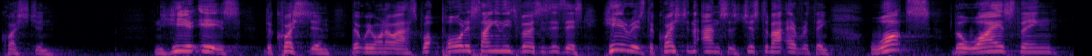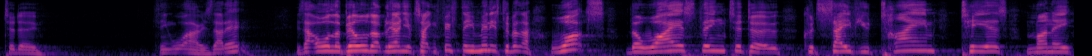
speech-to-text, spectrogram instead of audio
question. And here is the question that we want to ask. What Paul is saying in these verses is this here is the question that answers just about everything. What's the wise thing to do? Think, wow, is that it? Is that all the build up, Leon? You've taken 15 minutes to build that. What's the wise thing to do could save you time, tears, money,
